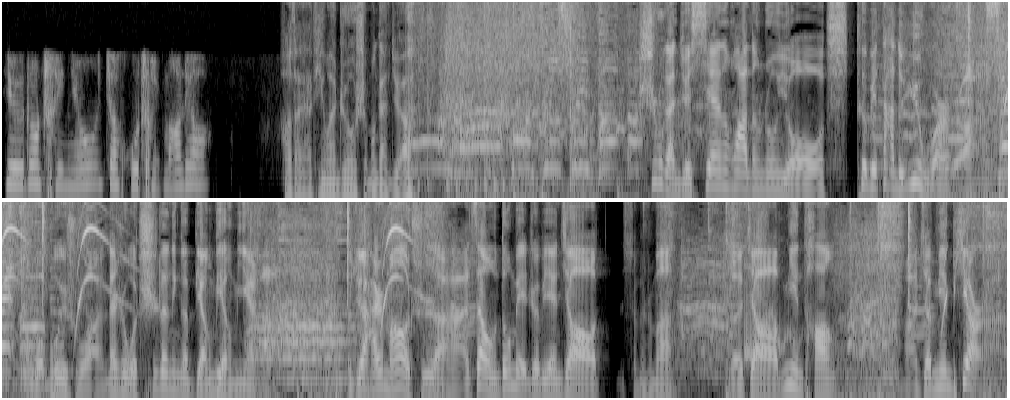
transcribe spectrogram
有一种吹牛叫胡吹毛料。好，大家听完之后什么感觉啊？是不是感觉西安话当中有特别大的韵味儿，是吧？我不会说，但是我吃的那个 biang biang 面啊，我觉得还是蛮好吃的哈。在我们东北这边叫什么什么，呃，叫面汤啊，叫面片儿啊。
